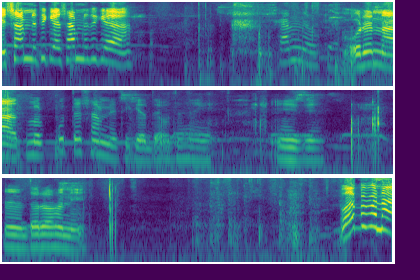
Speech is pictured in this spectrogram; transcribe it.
এ সামনে থেকে সামনে থেকে। ওরে না, তোমার পুতের সামনে থেকে দাও দেখাই এই যে হ্যাঁ ধরো ওখানে। ও বাবা না,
